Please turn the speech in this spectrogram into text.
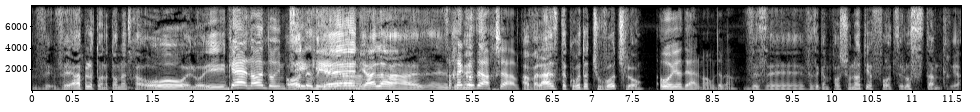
ו- ואפלטון, אתה אומר לעצמך, או, אלוהים. כן, עוד הוא עוד, המציא, כאילו. כן, יאללה. שחק. אותה עכשיו. אבל אז אתה קורא את התשובות שלו, הוא יודע על מה הוא מדבר. וזה, וזה גם פרשנות יפות, זה לא סתם קריאה.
